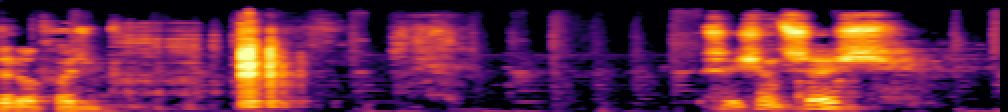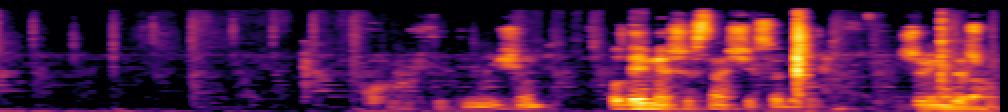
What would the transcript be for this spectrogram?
Jerry odchodzi. 66. Kurde, 50. Odejmę 16 sobie, żeby mi Dobra, weszło.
